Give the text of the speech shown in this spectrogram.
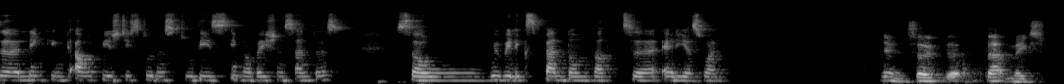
uh, linking our PhD students to these innovation centers. So we will expand on that uh, area as well. Yeah, so that, that makes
